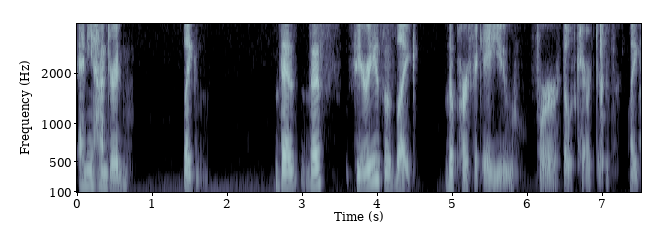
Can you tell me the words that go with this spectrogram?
any hundred, like this this series was like the perfect AU for those characters. Like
